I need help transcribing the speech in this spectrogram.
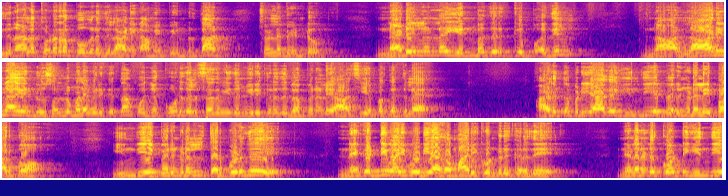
இதனால தொடரப்போகிறது லானின் அமைப்பு என்று தான் சொல்ல வேண்டும். நடுநிலை என்பதற்கு பதில் நான் லானினா என்று சொல்லும் அளவிற்கு தான் கொஞ்சம் கூடுதல் சதவீதம் இருக்கிறது வெப்பநிலை ஆசிய பக்கத்தில். அடுத்தபடியாக இந்திய பெருங்கடலை பார்ப்போம். இந்திய பெருங்கடல் தற்பொழுது நெகட்டிவ் ஐபோடியாக மாறிக்கொண்டிருக்கிறது. நிலநடுக்கோட்டு இந்திய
